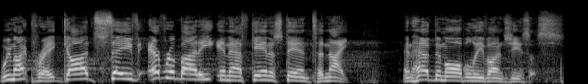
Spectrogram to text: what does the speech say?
we might pray, God save everybody in Afghanistan tonight and have them all believe on Jesus.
